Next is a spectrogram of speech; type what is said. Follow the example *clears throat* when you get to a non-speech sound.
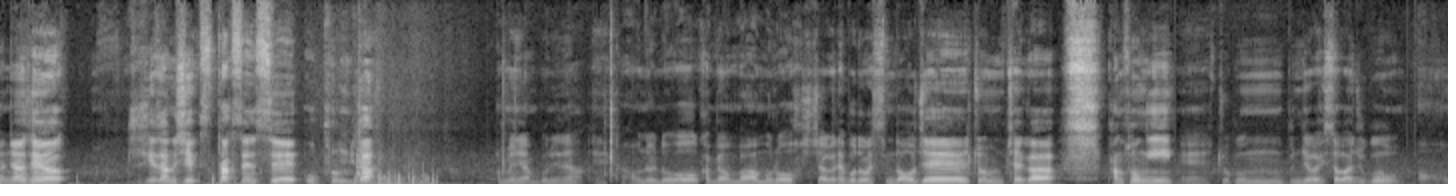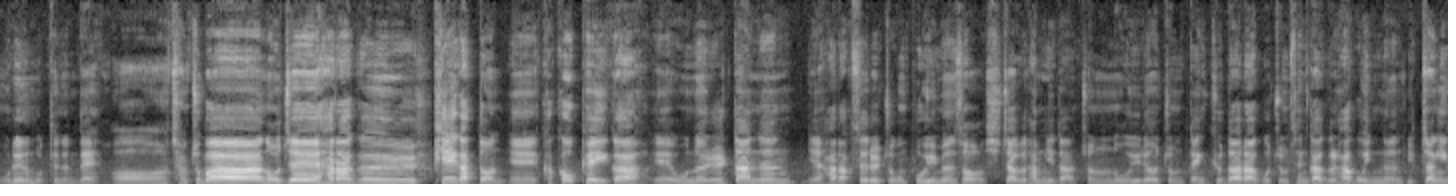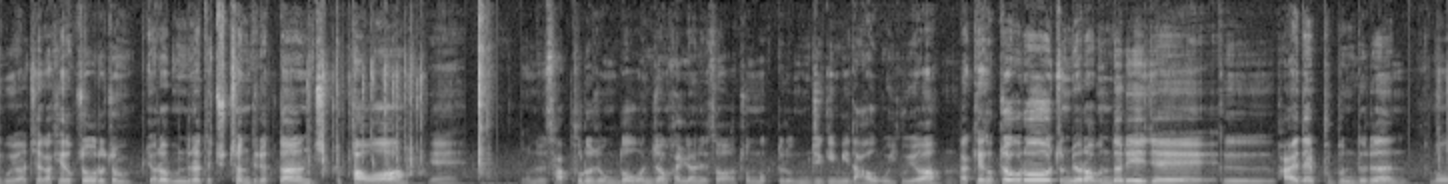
안녕하세요. 주식 상식 스탁센스의 오프로입니다. 화면이 안 보이네요. 예. 자, 오늘도 가벼운 마음으로 시작을 해보도록 했습니다. 어제 좀 제가 방송이 예, 조금 문제가 있어가지고 어, 올해는 못했는데 어, 장 초반 어제 하락을 피해갔던 예, 카카오페이가 예, 오늘 일단은 예, 하락세를 조금 보이면서 시작을 합니다. 저는 오히려 좀 땡큐다라고 좀 생각을 하고 있는 입장이고요. 제가 계속적으로 좀 여러분들한테 추천드렸던 지프파워 예, 오늘 4% 정도 원전 관련해서 종목들 움직임이 나오고 있고요. 그러니까 계속적으로 좀 여러분들이 이제 그 봐야 될 부분들은 뭐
